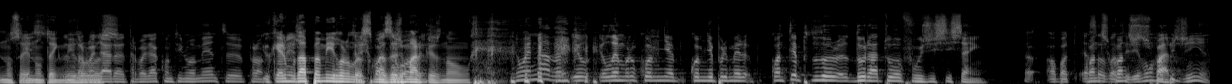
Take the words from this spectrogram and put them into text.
Não sei, eu não Isso, tenho mirrorless. trabalhar, trabalhar continuamente. Pronto, Eu quero três- mudar para mirrorless, três, mas as horas. marcas não. Não é nada. Eu, eu lembro com a, minha, com a minha primeira. Quanto tempo dura, dura a tua Fuji X100? A- a Quantos- Essas quantos baterias vão disparos? rapidinho.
